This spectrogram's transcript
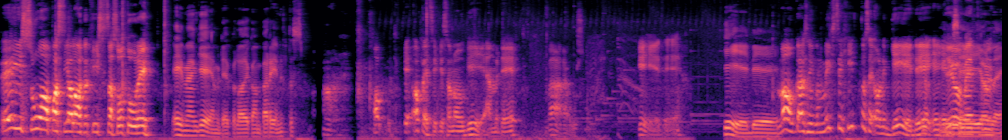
Ei suopas jalakakissa soturi! Ei meidän GMD-pelaajakaan pärjännyt tässä. Apetsikin sanoo GMD. Väärä usko. GD. GD. Mä oon kans niinku, miksi hitto se on GD eikä Ei Geo- se ei ole.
